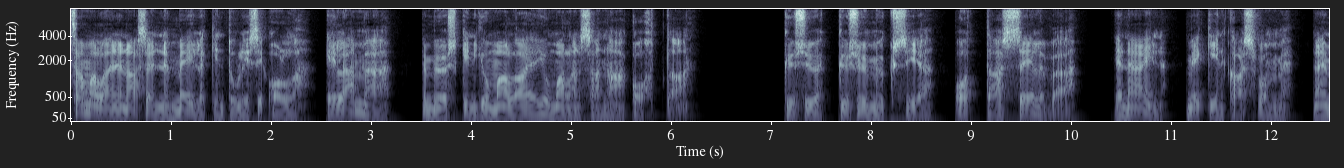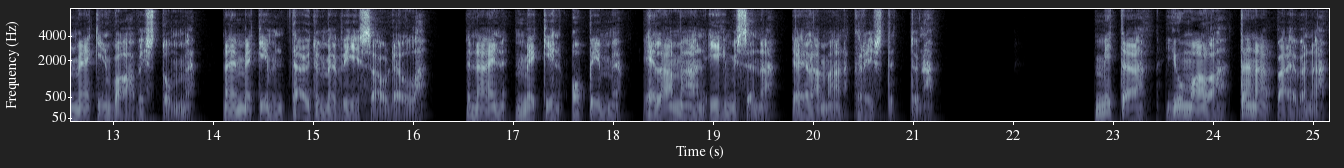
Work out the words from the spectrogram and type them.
Samanlainen asenne meillekin tulisi olla elämää ja myöskin Jumalaa ja Jumalan sanaa kohtaan. Kysyä kysymyksiä, ottaa selvää ja näin mekin kasvamme, näin mekin vahvistumme, näin mekin täytymme viisaudella ja näin mekin opimme elämään ihmisenä ja elämään kristittynä. Mitä Jumala tänä päivänä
